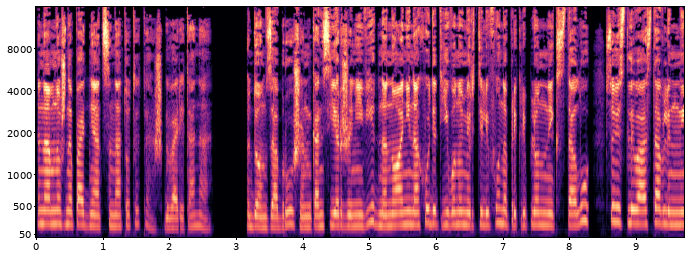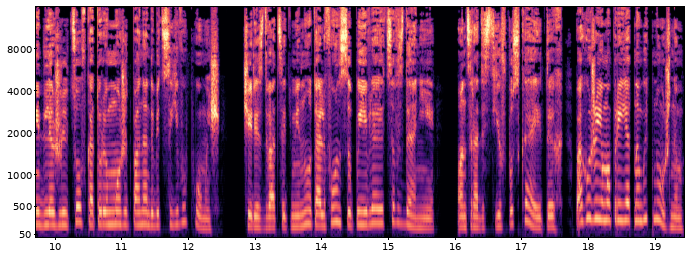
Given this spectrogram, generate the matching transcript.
«Нам нужно подняться на тот этаж», — говорит она. Дом заброшен, консьержа не видно, но они находят его номер телефона, прикрепленный к столу, совестливо оставленный для жильцов, которым может понадобиться его помощь. Через 20 минут Альфонсо появляется в здании. Он с радостью впускает их. Похоже, ему приятно быть нужным.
